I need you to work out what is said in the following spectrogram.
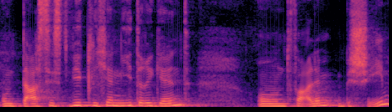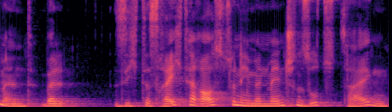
Und das ist wirklich erniedrigend und vor allem beschämend, weil sich das Recht herauszunehmen, Menschen so zu zeigen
